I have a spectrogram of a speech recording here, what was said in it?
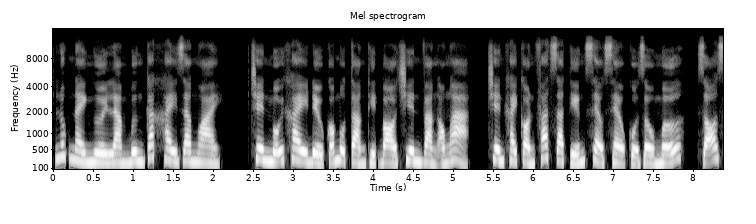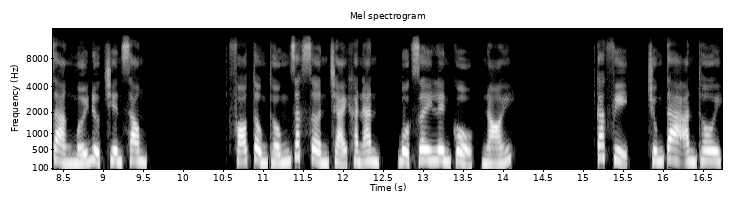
Lúc này người làm bưng các khay ra ngoài. Trên mỗi khay đều có một tảng thịt bò chiên vàng óng ả, trên khay còn phát ra tiếng xèo xèo của dầu mỡ, rõ ràng mới được chiên xong. Phó Tổng thống Jackson trải khăn ăn, buộc dây lên cổ, nói. Các vị, chúng ta ăn thôi.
